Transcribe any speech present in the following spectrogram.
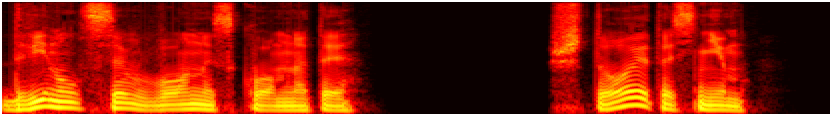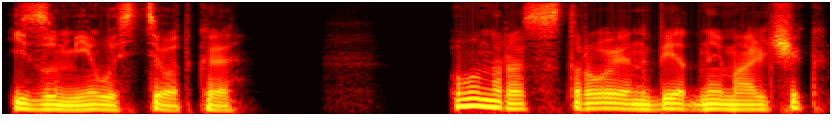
двинулся вон из комнаты. «Что это с ним?» Изумилась тетка. «Он расстроен, бедный мальчик»,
